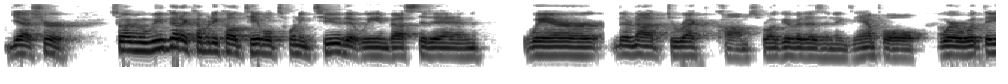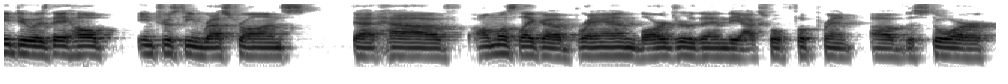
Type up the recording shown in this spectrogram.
Yeah, sure. So I mean, we've got a company called Table Twenty Two that we invested in, where they're not direct comps, but I'll give it as an example. Where what they do is they help interesting restaurants that have almost like a brand larger than the actual footprint of the store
